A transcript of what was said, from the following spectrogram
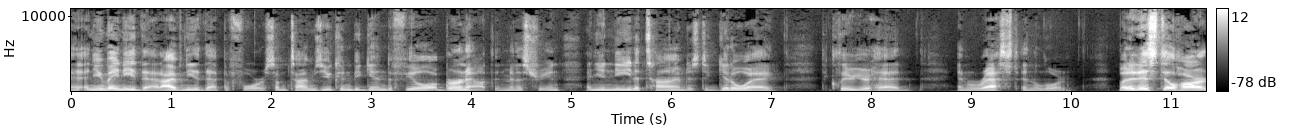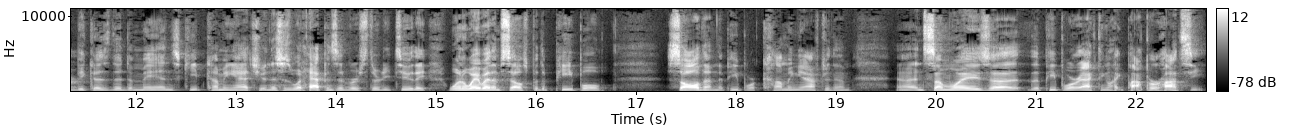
and, and you may need that. I've needed that before. Sometimes you can begin to feel a burnout in ministry, and, and you need a time just to get away, to clear your head, and rest in the Lord. But it is still hard because the demands keep coming at you. And this is what happens in verse 32. They went away by themselves, but the people saw them. The people were coming after them. Uh, in some ways, uh, the people were acting like paparazzi,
